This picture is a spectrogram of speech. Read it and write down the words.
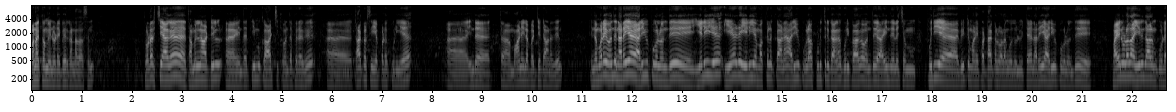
வணக்கம். என்னுடைய பேர் கண்ணதாசன். தொடர்ச்சியாக தமிழ்நாட்டில் இந்த திமுக ஆட்சிக்கு வந்த பிறகு தாக்கல் செய்யப்படக்கூடிய இந்த த- மாநில பட்ஜெட் ஆனது. இந்த முறை வந்து நிறைய அறிவிப்புகள் வந்து எளிய ஏழை எளிய மக்களுக்கான அறிவிப்புகளாக கொடுத்துருக்காங்க. குறிப்பாக வந்து ஐந்து லட்சம் புதிய வீட்டுமனை பட்டாக்கள் வழங்குவது உள்ளிட்ட நிறைய அறிவிப்புகள் வந்து பயனுள்ளதாக இருந்தாலும் கூட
